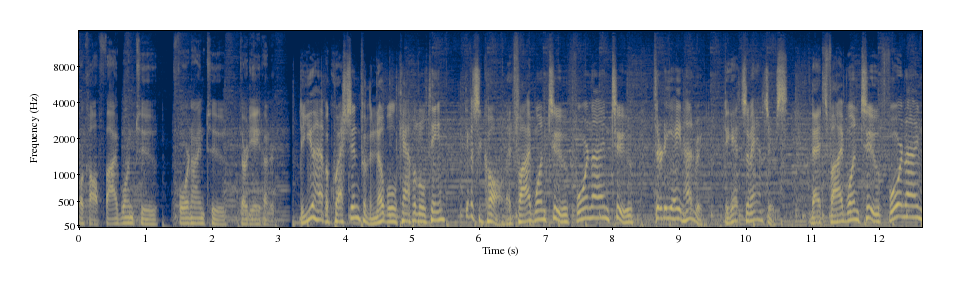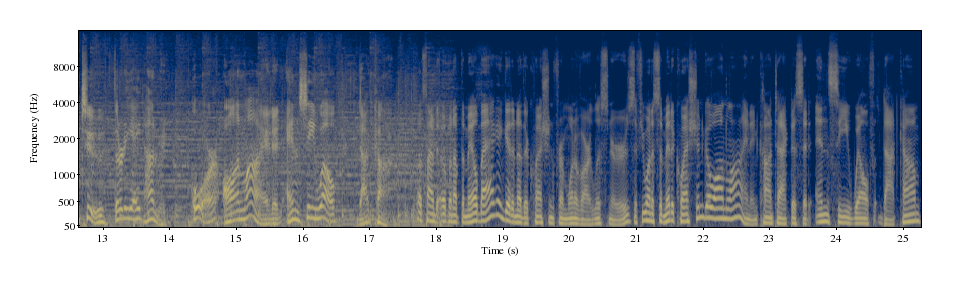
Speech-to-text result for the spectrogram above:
or call 512 492 3800. Do you have a question for the Noble Capital team? Give us a call at 512 492 3800 to get some answers. That's 512 492 3800 or online at ncwealth.com. Well, it's time to open up the mailbag and get another question from one of our listeners. If you want to submit a question, go online and contact us at ncwealth.com.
